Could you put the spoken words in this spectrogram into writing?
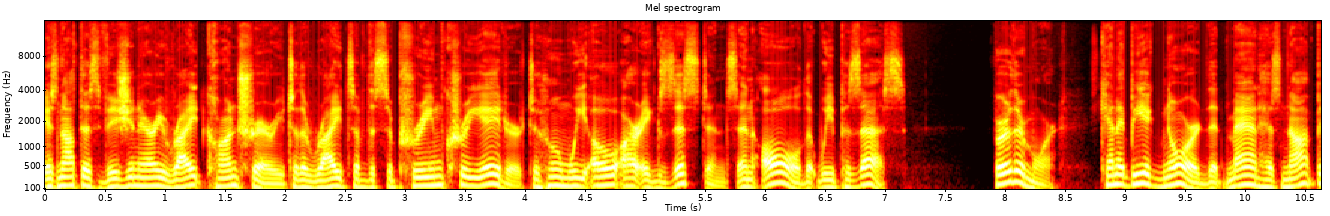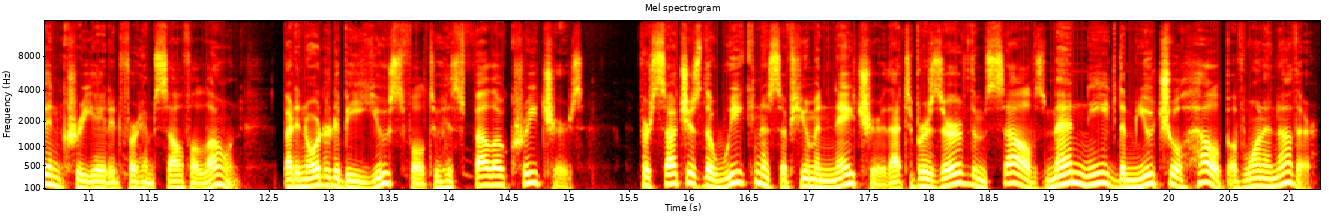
Is not this visionary right contrary to the rights of the Supreme Creator to whom we owe our existence and all that we possess? Furthermore, can it be ignored that man has not been created for himself alone, but in order to be useful to his fellow creatures? For such is the weakness of human nature that to preserve themselves men need the mutual help of one another.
